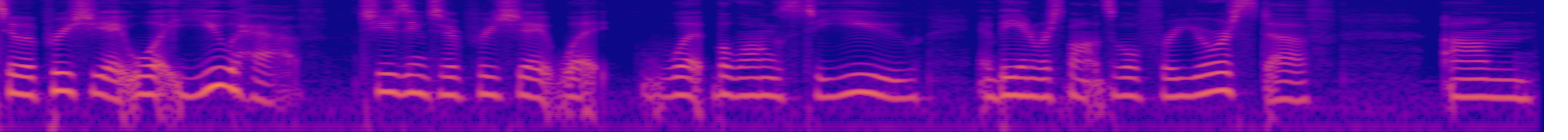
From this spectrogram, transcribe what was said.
to appreciate what you have choosing to appreciate what what belongs to you and being responsible for your stuff um,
